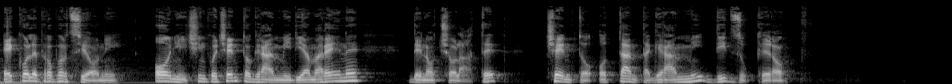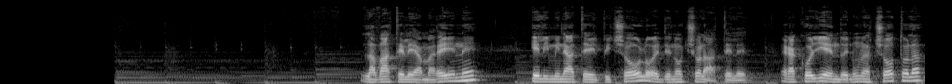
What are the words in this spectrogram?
Ecco le proporzioni. Ogni 500 g di amarene denocciolate, 180 g di zucchero. Lavate le amarene, eliminate il picciolo e denocciolatele, raccogliendo in una ciotola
